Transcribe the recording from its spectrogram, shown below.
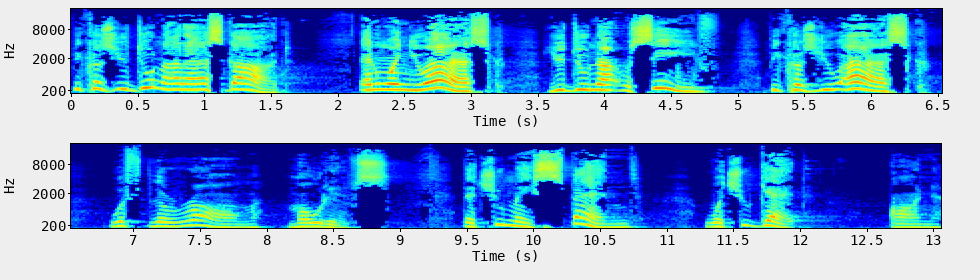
because you do not ask God. And when you ask, you do not receive because you ask with the wrong motives, that you may spend what you get on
